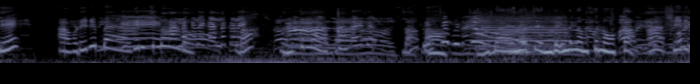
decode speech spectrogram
ദേ, അവിടെ ഒരു ബാഗ് ഇരിക്കുന്നുണ്ടോ? നമുക്ക് നോക്കാം. എന്തെങ്കിലും നമുക്ക് നോക്കാം. ആ ശരി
